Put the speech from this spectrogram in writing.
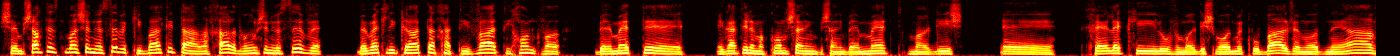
שהמשכתי את מה שאני עושה וקיבלתי את ההערכה על הדברים שאני עושה, ובאמת לקראת החטיבה, התיכון, כבר באמת אה, הגעתי למקום שאני, שאני באמת מרגיש אה, חלק כאילו, ומרגיש מאוד מקובל ומאוד נאהב,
